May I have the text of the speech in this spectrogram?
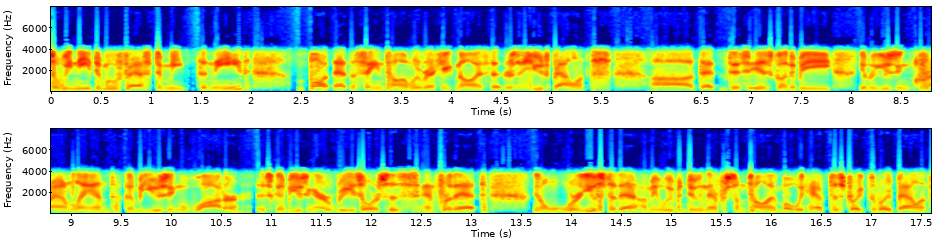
so we need to move fast to meet the need, but at the same time, we recognize that there's a huge balance. Uh, that this is going to be, you know, using crown land, going to be using water, it's going to be using our resources, and for that, you know, we're used to that. I mean, we've been doing that for some time, but we have to strike the right balance,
